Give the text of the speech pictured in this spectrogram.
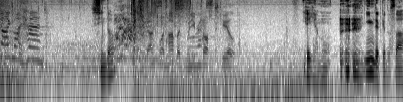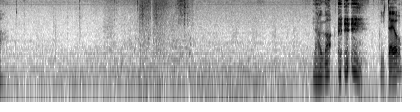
Guide my hand. 死んだ.いやいやもう いいんだけどさ。長っ。いたよ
